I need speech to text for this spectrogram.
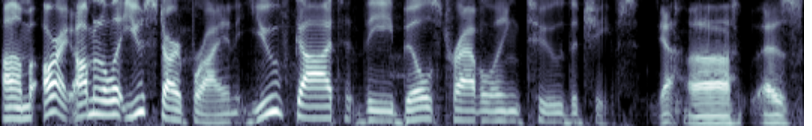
Um, all right, I'm going to let you start, Brian. You've got the Bills traveling to the Chiefs. Yeah, uh, as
